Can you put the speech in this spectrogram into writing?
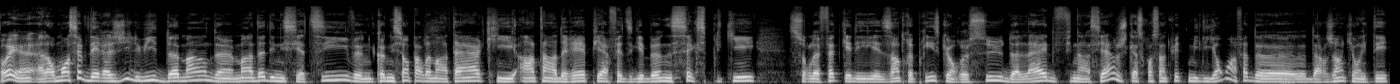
Oui, hein, alors Monsef Déragi, lui, demande un mandat d'initiative, une commission parlementaire qui entendrait Pierre Fitzgibbon s'expliquer sur le fait qu'il y a des entreprises qui ont reçu de l'aide financière, jusqu'à 68 millions, en fait, d'argent qui ont été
